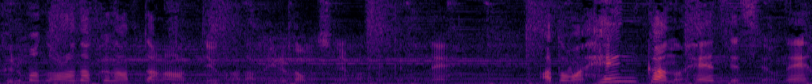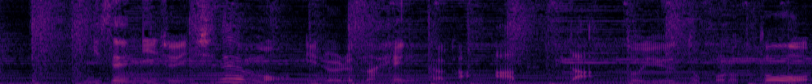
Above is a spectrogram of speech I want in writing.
車乗らなくなったなっていう方もいるかもしれませんけどね。あとまあ変化の変ですよね。2021年もいろいろな変化があったというところと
